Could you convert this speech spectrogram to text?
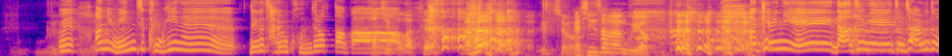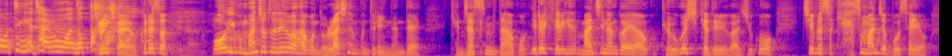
왜 아니 왠지 거기는 내가 잘못 건드렸다가 터질 것 같아? 그렇죠. 그러니까 신성한 구역. 아 괜히 애 나중에 좀 잘못하면 어떻게 잘못 만졌다. 그러니까요. 그래서 어 이거 만져도 돼요 하고 놀라시는 분들이 있는데 괜찮습니다 하고 이렇게 이렇게 만지는 거야 하고 교육을 시켜드려 가지고 집에서 계속 만져보세요.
